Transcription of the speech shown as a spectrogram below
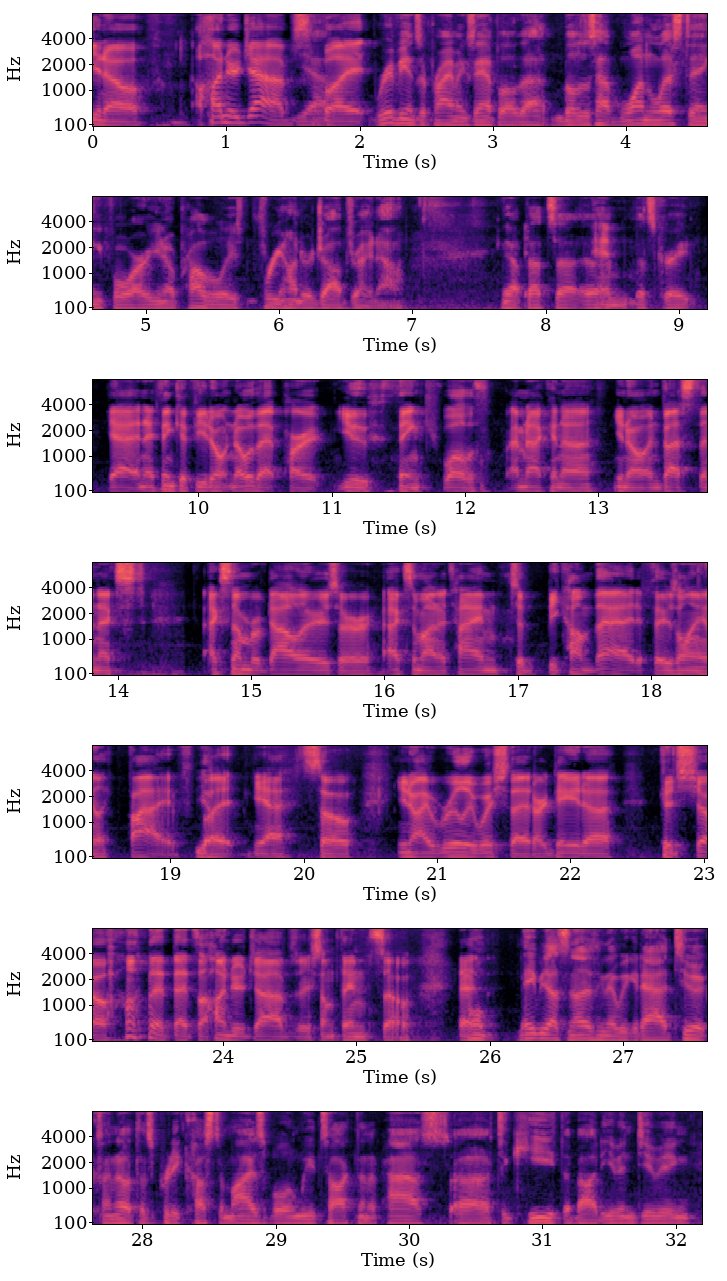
you know, 100 jobs, Yeah. but Rivian's a prime example of that. They'll just have one listing for you know probably 300 jobs right now. Yeah, that's uh, And- that's great. yeah, and I think if you don't know that part, you think, well, I'm not going to, you know, invest the next X number of dollars or X amount of time to become that if there's only like five. Yep. But yeah, so, you know, I really wish that our data could show that that's 100 jobs or something. So that, Well, maybe that's another thing that we could add to it because I know that that's pretty customizable. And we talked in the past uh, to Keith about even doing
